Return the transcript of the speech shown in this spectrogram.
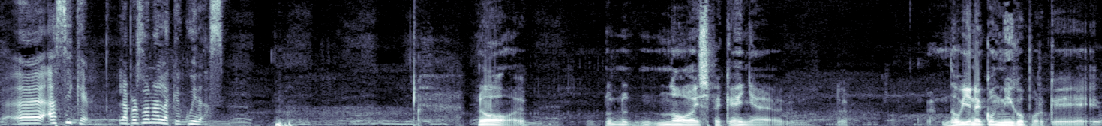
Eh, así que, la persona a la que cuidas. No, no es pequeña. No viene conmigo porque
